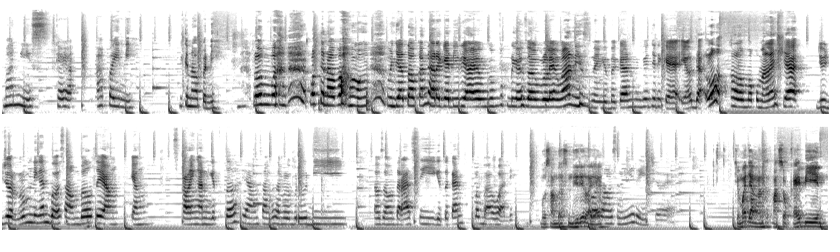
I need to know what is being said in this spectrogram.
manis kayak apa ini? Ini kenapa nih? Lo lo kenapa menjatuhkan harga diri ayam gepuk dengan sambal yang manis nih gitu kan? Gue jadi kayak ya udah lo kalau mau ke Malaysia jujur lo mendingan bawa sambal tuh yang yang sekalengan gitu yang sambal sambal berudi sambal terasi gitu kan lo bawa deh Bawa sambal sendiri lah bawa ya. sambal sendiri cuy Cuma jangan masuk kabin.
